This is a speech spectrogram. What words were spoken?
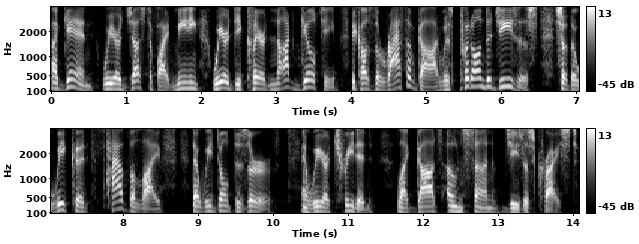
Again, we are justified, meaning we are declared not guilty because the wrath of God was put onto Jesus so that we could have the life that we don't deserve. And we are treated like God's own son, Jesus Christ.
